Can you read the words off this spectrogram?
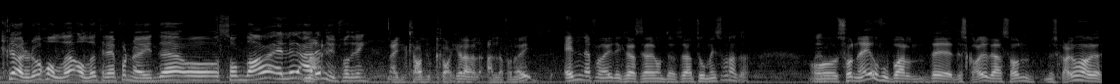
klarer du å holde alle tre fornøyde og sånn da, eller er det en utfordring? Nei, det klart du klarer ikke å holde alle fornøyd. Én er fornøyd i hver serierunde, så er to misfornøyde. Og sånn er jo fotballen. Det, det skal jo være sånn. Jo ha,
